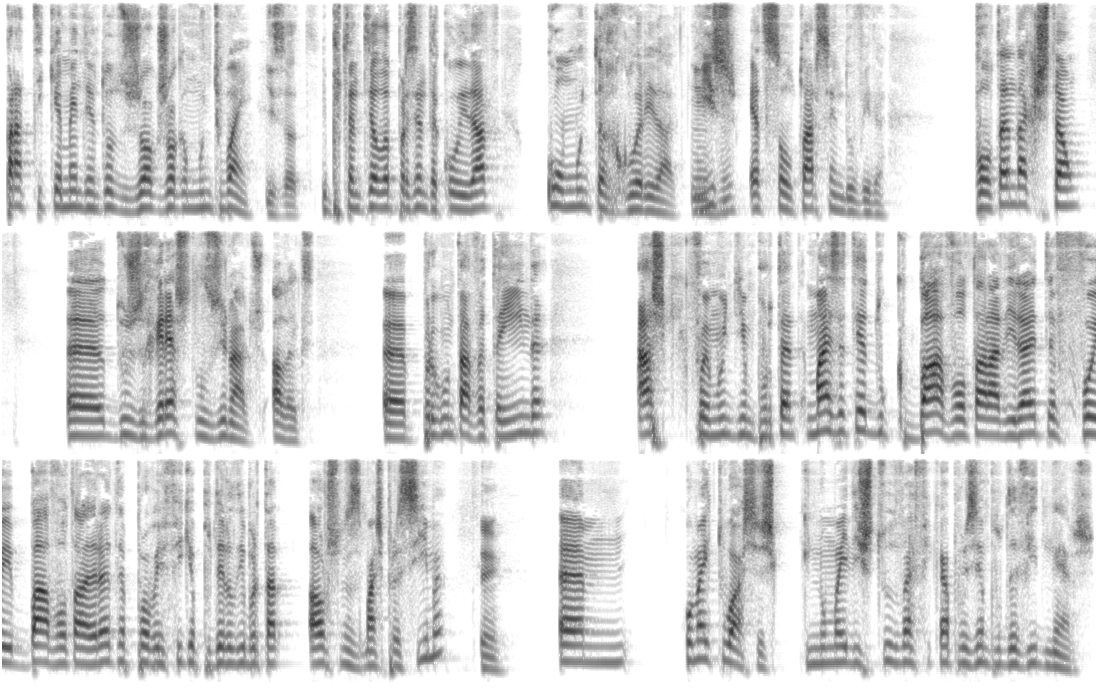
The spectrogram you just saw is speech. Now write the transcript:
praticamente em todos os jogos joga muito bem. Exato. e portanto ele apresenta qualidade com muita regularidade. Uhum. E isso é de salutar, sem dúvida. Voltando à questão ah, dos regressos de lesionados, Alex, ah, perguntava-te ainda, acho que foi muito importante, mais até do que Bá voltar à direita, foi Bá voltar à direita para o Benfica poder libertar Auschwitz mais para cima. Sim. Ahm, como é que tu achas que no meio disto tudo vai ficar, por exemplo, o David Neres?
